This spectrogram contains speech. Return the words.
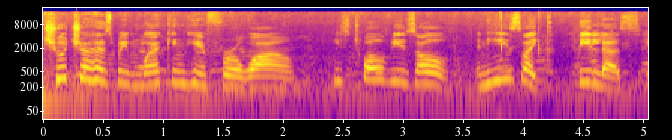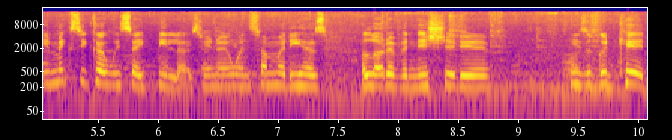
Chucho has been working here for a while. He's 12 years old and he's like pilas. In Mexico, we say pilas, you know, when somebody has a lot of initiative. He's a good kid.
